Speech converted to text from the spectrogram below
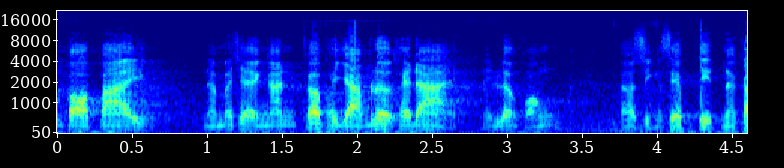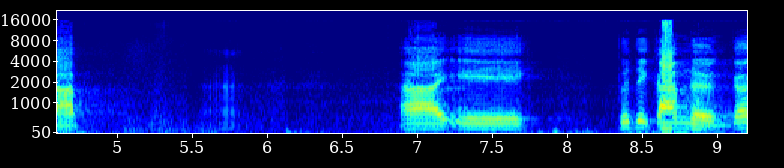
ำต่อไปนะไม่ใช่อย่างนั้นก็พยายามเลิกให้ได้ ในเรื่องของสิ่งเสพติดนะครับอีกพฤติกรรมหนึ่งก็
